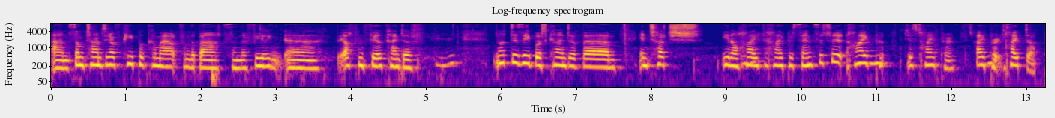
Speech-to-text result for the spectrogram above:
And sometimes, you know, if people come out from the baths and they're feeling, uh, they often feel kind of dizzy. not dizzy, but kind of um, in touch. You know, hy- hypersensitive, hyper, just hyper, hyper, hyped up,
